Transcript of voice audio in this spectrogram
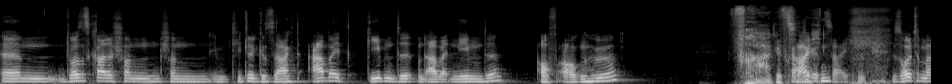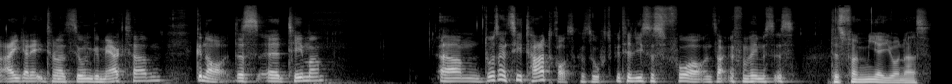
ähm, du hast es gerade schon, schon im Titel gesagt, Arbeitgebende und Arbeitnehmende auf Augenhöhe. Fragezeichen. Fragezeichen. Sollte man eigentlich an der Intonation gemerkt haben. Genau, das äh, Thema. Ähm, du hast ein Zitat rausgesucht. Bitte lies es vor und sag mir, von wem es ist. Das ist von mir, Jonas.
